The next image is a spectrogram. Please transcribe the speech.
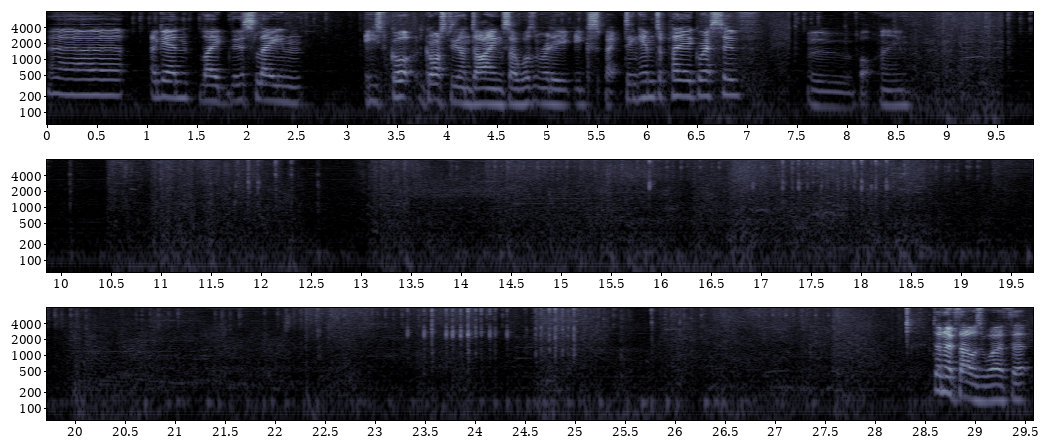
Uh, again, like this lane, he's got Grasp the Undying, so I wasn't really expecting him to play aggressive. Ooh, bot lane. Don't know if that was worth it.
